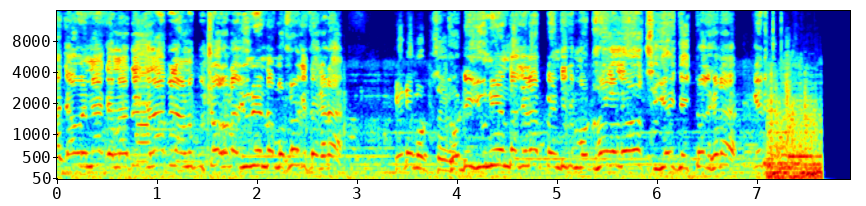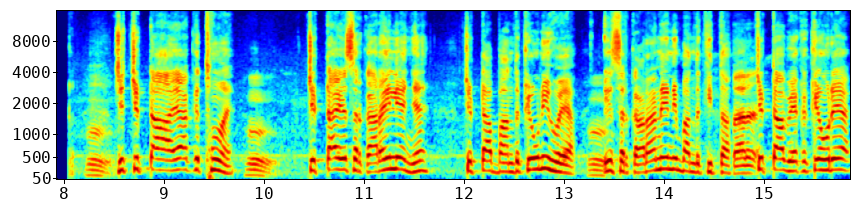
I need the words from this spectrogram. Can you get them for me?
ਆ ਜਾਓ ਇਹਨਾਂ ਗੱਲਾਂ ਤੇ ਜ਼ਿਲ੍ਹਾ ਪ੍ਰਧਾਨ ਨੂੰ ਪੁੱਛੋ ਤੁਹਾਡਾ ਯੂਨੀਅਨ ਦਾ ਮੋਟਰਸਾਈਕਲ ਕਿੱਥੇ ਖੜਾ ਹੈ? ਕਿਹੜੇ ਮੋਟਰਸਾਈਕਲ? ਤੁਹਾਡੀ ਯੂਨੀਅਨ ਦਾ ਜਿਹੜਾ ਪਿੰਡ 'ਚ ਮੋਟਰਸਾਈਕਲ ਹੈ ਉਹ ਸੀਆਈ ਜੈਤੋ 'ਚ ਖੜਾ ਹੈ। ਕਿਹੜੀ ਜੇ ਚਿੱਟਾ ਆਇਆ ਕਿੱਥੋਂ ਹੈ? ਚਿੱਟਾ ਇਹ ਸਰਕਾਰਾਂ ਹੀ ਲਿਆਈਆਂ। ਚਿੱਟਾ ਬੰਦ ਕਿਉਂ ਨਹੀਂ ਹੋਇਆ? ਇਹ ਸਰਕਾਰਾਂ ਨੇ ਨਹੀਂ ਬੰਦ ਕੀਤਾ। ਚਿੱਟਾ ਵਿਕ ਕਿਉਂ ਰਿਹਾ?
